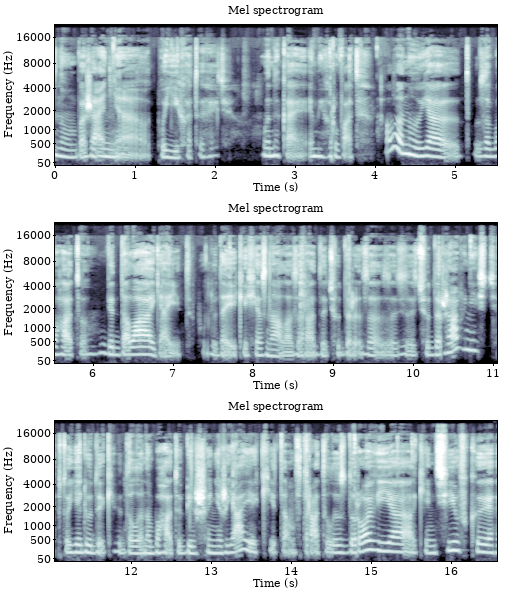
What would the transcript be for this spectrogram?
ну, бажання поїхати геть. Виникає емігрувати. Але ну я забагато віддала я і типу людей, яких я знала заради цю за, за, за цю державність. Тобто є люди, які віддали набагато більше, ніж я, які там втратили здоров'я, кінцівки,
